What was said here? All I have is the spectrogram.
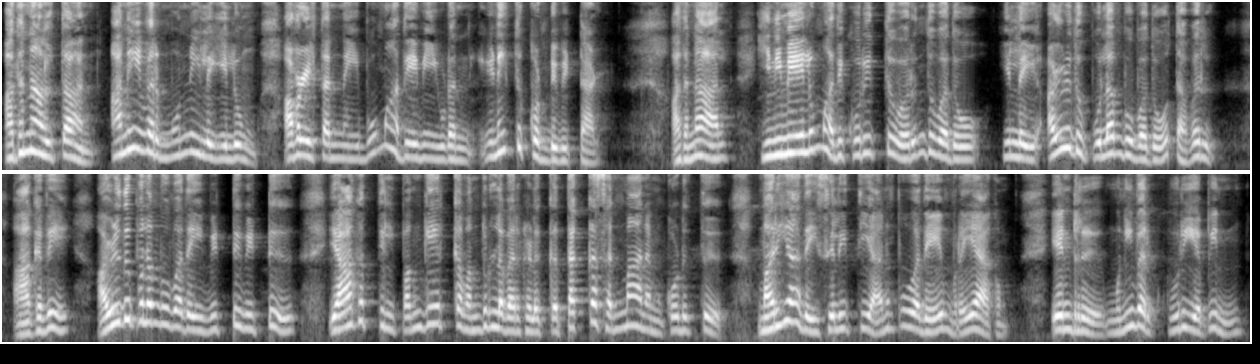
அதனால்தான் அனைவர் முன்னிலையிலும் அவள் தன்னை பூமாதேவியுடன் இணைத்து கொண்டு விட்டாள். அதனால் இனிமேலும் அது குறித்து வருந்துவதோ இல்லை அழுது புலம்புவதோ தவறு. ஆகவே அழுது புலம்புவதை விட்டுவிட்டு யாகத்தில் பங்கேற்க வந்துள்ளவர்களுக்கு தக்க சன்மானம் கொடுத்து மரியாதை செலுத்தி அனுப்புவதே முறையாகும் என்று முனிவர் கூறிய பின்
